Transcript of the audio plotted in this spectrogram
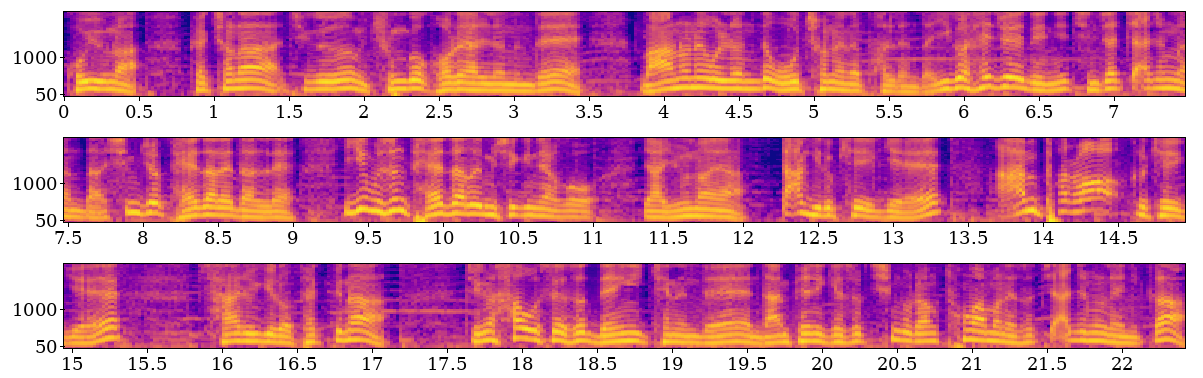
고유나 백천아 지금 중고 거래하려는데 만 원에 올렸는데 오천 원에 팔린다. 이거 해줘야 되니? 진짜 짜증난다. 심지어 배달해 달래. 이게 무슨 배달 음식이냐고. 야 유나야 딱 이렇게 얘기해. 안 팔어! 그렇게 얘기해. 461호 백빈아 지금 하우스에서 냉이 캐는데 남편이 계속 친구랑 통화만 해서 짜증을 내니까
